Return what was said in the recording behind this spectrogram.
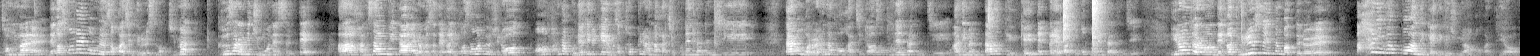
정말 내가 손해보면서까지 들을 순 없지만 그 사람이 주문했을 때 아 감사합니다 이러면서 내가 이거 성화 표시로 어 하나 보내드릴게요 이러면서 커피를 하나 같이 보낸다든지 다른 거를 하나 더 같이 껴서 보낸다든지 아니면 따로 대- 개인 택배 해가지고 보낸다든지 이런저런 내가 드릴 수 있는 것들을 많이 확보하는 게 되게 중요한 것 같아요.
